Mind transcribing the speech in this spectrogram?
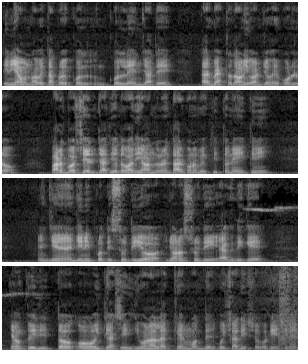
তিনি এমনভাবে তা প্রয়োগ করল- করলেন যাতে তার ব্যর্থতা অনিবার্য হয়ে পড়ল। ভারতবর্ষের জাতীয়তাবাদী আন্দোলনে তার কোনো ব্যক্তিত্ব নেই। তিনি যিনি প্রতিশ্রুতি ও জনশ্রুতি একদিকে এবং কৃতিত্ব ও ঐতিহাসিক জীবনালক্ষ্যের মধ্যে বৈসাদৃশ্য ঘটিয়েছিলেন।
